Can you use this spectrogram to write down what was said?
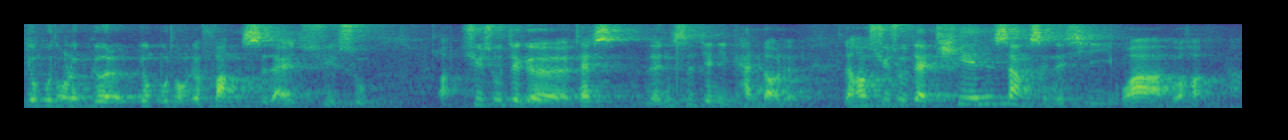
用不同的歌，用不同的方式来叙述啊，叙述这个在人世间你看到的，然后叙述在天上神的心意，哇，多好啊！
